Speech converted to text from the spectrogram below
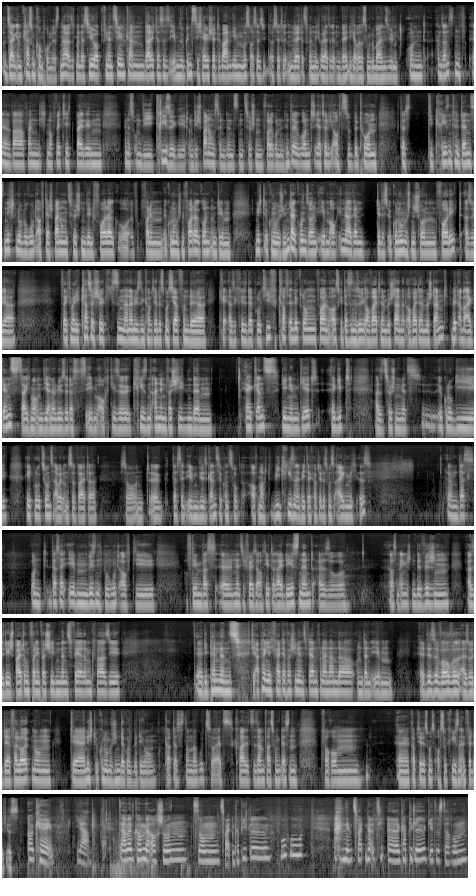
und sagen im Klassenkompromiss, ne? Also dass man das hier überhaupt finanzieren kann, dadurch, dass es eben so günstig hergestellte Waren geben muss aus der, Süd aus der dritten Welt, das fand ich, oder der dritten Welt nicht, aber aus dem globalen Süden. Und ansonsten äh, war, fand ich noch wichtig bei den, wenn es um die Krise geht und die Spannungstendenzen zwischen Vordergrund und Hintergrund, natürlich auch zu betonen, dass die Krisentendenz nicht nur beruht auf der Spannung zwischen den Vordergr von dem ökonomischen Vordergrund und dem nicht ökonomischen Hintergrund, sondern eben auch innerhalb des Ökonomischen schon vorliegt. Also ja, sag ich mal, die klassische Krisenanalyse im Kapitalismus ja von der also Krise der Produktivkraftentwicklung vor allem ausgeht. Das ist natürlich auch weiterhin Bestand, hat auch weiterhin Bestand, wird aber ergänzt, sage ich mal, um die Analyse, dass es eben auch diese Krisen an den verschiedenen äh, Grenzlinien geht, äh, gibt, also zwischen jetzt äh, Ökologie, Reproduktionsarbeit und so weiter. So, und äh, das dann eben dieses ganze Konstrukt aufmacht, wie krisenanfällig der Kapitalismus eigentlich ist. Ähm, das, und dass er eben wesentlich beruht auf die, auf dem, was äh, Nancy Fraser auch die 3Ds nennt, also aus dem englischen Division, also die Spaltung von den verschiedenen Sphären quasi, der Dependence, die Abhängigkeit der verschiedenen Sphären voneinander und dann eben äh, Disavoval, also der Verleugnung der nicht ökonomischen Hintergrundbedingungen. Ich glaube, das ist nochmal gut so als quasi Zusammenfassung dessen, warum äh, Kapitalismus auch so krisenanfällig ist. Okay, ja. Damit kommen wir auch schon zum zweiten Kapitel. Wuhu. In dem zweiten äh, Kapitel geht es darum,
